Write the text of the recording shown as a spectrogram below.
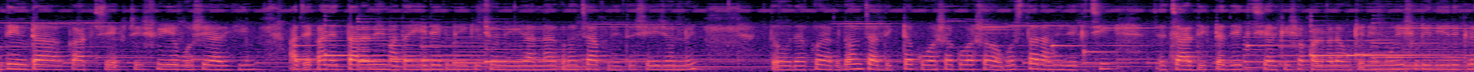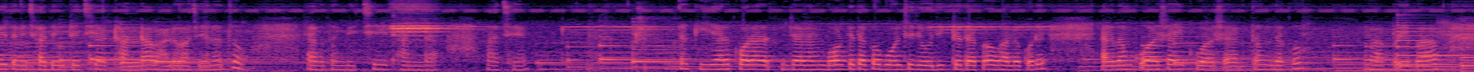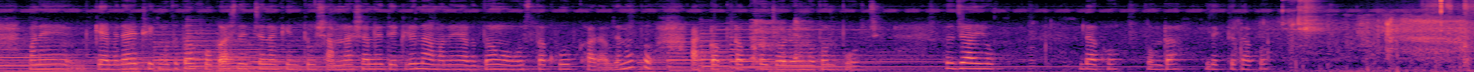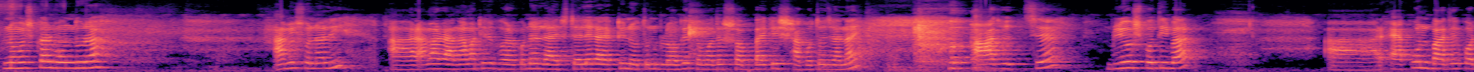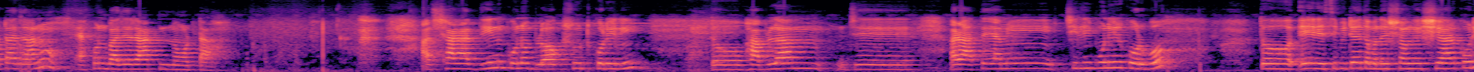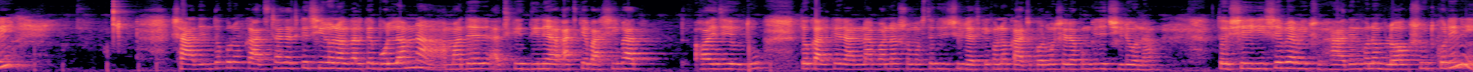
দিনটা কাটছে। একটু শুয়ে বসে আর কি। আজকে কাজের তারা নেই, মাথায় হেডেক নেই, কিছু নেই, রান্নার কোনো চাপ নেই। তো সেই জন্যই তো দেখো একদম চারদিকটা কুয়াশা কুয়াশা অবস্থার আমি দেখছি, চারদিকটা দেখছি আর কি সকালবেলা উঠে নিয়ে মুড়ি সুড়ি দিয়ে দেখলেই তো আমি ছাদে উঠেছি আর ঠান্ডা ভালো আছে জানো তো? একদম বিচ্ছিরি ঠান্ডা আছে। তা কী আর করার যাবে? আমি বরকে দেখো বলছি যে ওই দিকটা দেখাও ভালো করে। একদম কুয়াশাই কুয়াশা, একদম দেখো। বাপরে বাপ। মানে ক্যামেরায় ঠিক মতো তাও ফোকাস নিচ্ছে না, কিন্তু সামনাসামনি দেখলে না মানে একদম অবস্থা খুব খারাপ, জানো তো? আর টপ টপ করে জলের মতন পড়ছে। তো যাই হোক, দেখো, তোমরা দেখতে থাকো। নমস্কার বন্ধুরা, আমি সোনালি, আর আমার রাঙামাটির ঘরকোনা লাইফস্টাইলের আরেকটি নতুন ব্লগে তোমাদের সবাইকে স্বাগত জানাই। আজ হচ্ছে বৃহস্পতিবার আর এখন বাজে কটা জানো? এখন বাজে রাত নটা। আর সারা দিন কোনো ব্লগ শ্যুট করিনি। তো ভাবলাম যে রাতে আমি চিলি পনির করব। তো এই রেসিপিটাই তোমাদের সঙ্গে শেয়ার করি। সারাদিন তো কোনো কাজ টাজ আজকে ছিল না, কালকে বললাম না, আমাদের আজকের দিনে, আজকে বাসি ভাত হয় যেহেতু, তো কালকে রান্না বান্না সমস্ত কিছু ছিল, আজকে কোনো কাজকর্ম সেরকম কিছু ছিল না। তো সেই হিসেবে আমি সারাদিন কোনো ব্লগ শ্যুট করিনি,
